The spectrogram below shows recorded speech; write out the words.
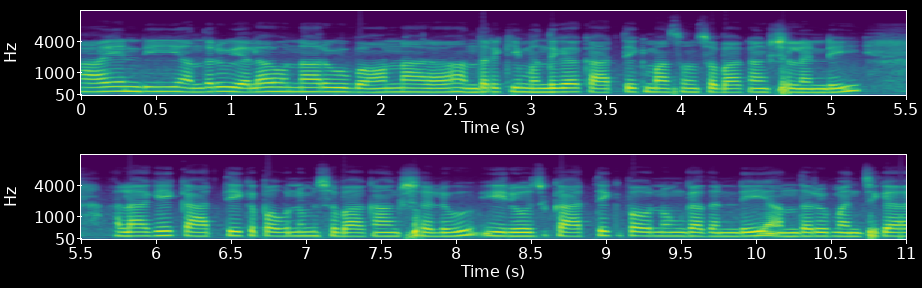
హాయ్ అండి. అందరూ ఎలా ఉన్నారు? బాగున్నారా? అందరికీ ముందుగా కార్తీక మాసం శుభాకాంక్షలు అండి అలాగే కార్తీక పౌర్ణమి శుభాకాంక్షలు. ఈరోజు కార్తీక పౌర్ణమి కదండి. అందరూ మంచిగా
